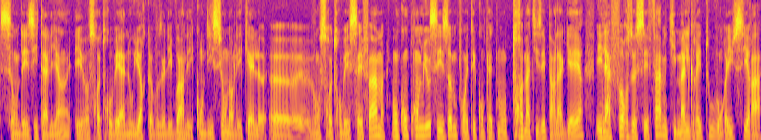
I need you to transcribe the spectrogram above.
Ce sont des Italiens, et vont se retrouver à New York, vous allez voir les conditions dans lesquelles euh, vont se retrouver ces femmes. On comprend mieux ces hommes qui ont été complètement traumatisés par la guerre. Et la force de ces femmes qui malgré tout vont réussir à,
